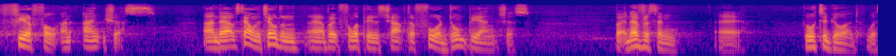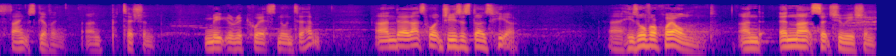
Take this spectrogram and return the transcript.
fearful and anxious. And uh, I was telling the children uh, about Philippians chapter 4 don't be anxious, but in everything, uh, go to God with thanksgiving and petition. Make your requests known to Him. And uh, that's what Jesus does here. Uh, he's overwhelmed, and in that situation,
